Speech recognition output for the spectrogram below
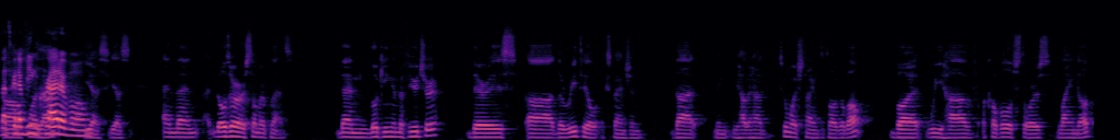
that's uh, gonna be for that. incredible Yes, yes. And then those are our summer plans. Then looking in the future, there is uh, the retail expansion that I mean we haven't had too much time to talk about, but we have a couple of stores lined up.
